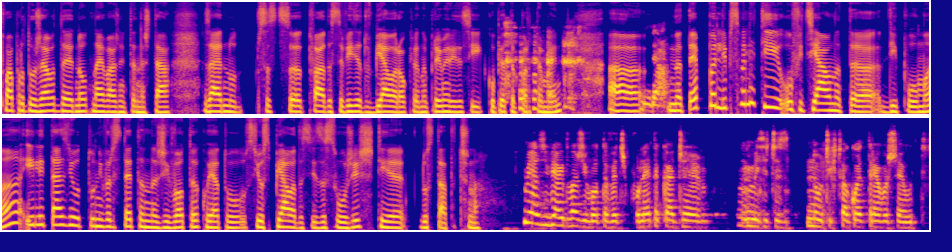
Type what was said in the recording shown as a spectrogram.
това продължава да е едно от най-важните неща, заедно с, това да се видят в бяла рокля, например, и да си купят апартамент. А, да. На теб липсва ли ти официалната диплома или тази от университета на живота, която си успяла да си заслужиш, ти е достатъчна? Ми аз живях два живота вече поне, така че мисля, че научих това, което трябваше от,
